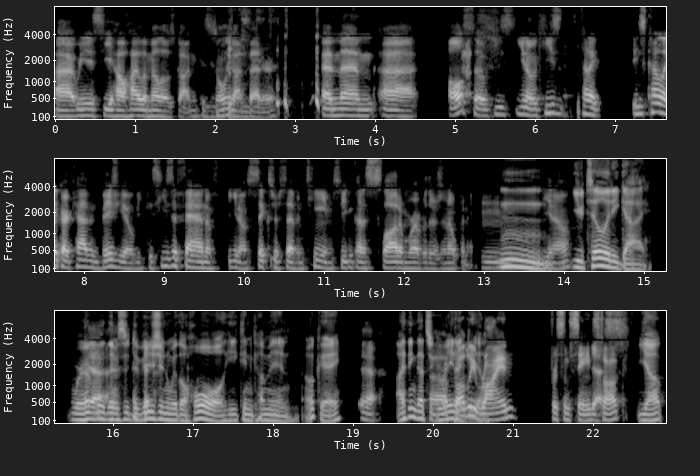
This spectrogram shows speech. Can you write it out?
Uh, we need to see how high LaMelo's gotten because he's only gotten better. and then uh, also he's you know he's kind of he's kind of like our Cavan Biggio because he's a fan of you know six or seven teams, so you can kind of slot him wherever there's an opening. Mm. You know? utility guy. Wherever Yeah. there's a division with a hole, he can come in. Okay, Yeah. I think that's a Uh, great probably idea. Ryan for some Saints Yes. talk. Yep.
